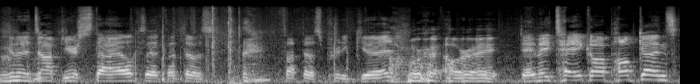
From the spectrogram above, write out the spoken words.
I'm gonna adopt your style because I thought that was thought that was pretty good. All right. All right. They may take our pumpkins,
